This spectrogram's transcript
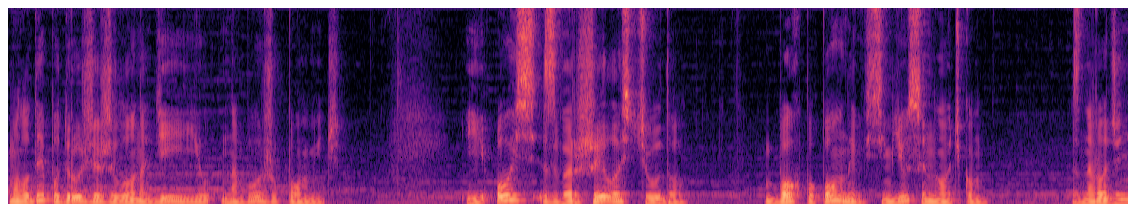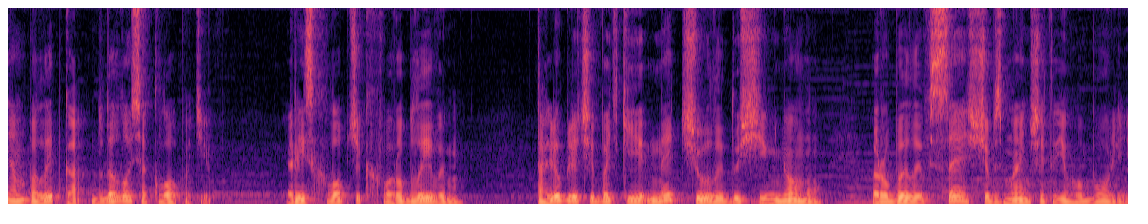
Молоде подружжя жило надією на Божу поміч. І ось звершилось чудо. Бог поповнив сім'ю синочком. З народженням Пилипка додалося клопотів. Ріс хлопчик хворобливим, та люблячі батьки не чули душі в ньому, робили все, щоб зменшити його болі.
